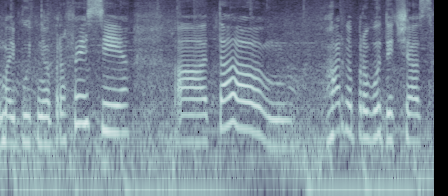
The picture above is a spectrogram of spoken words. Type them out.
майбутньої професії та гарно проводить час.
